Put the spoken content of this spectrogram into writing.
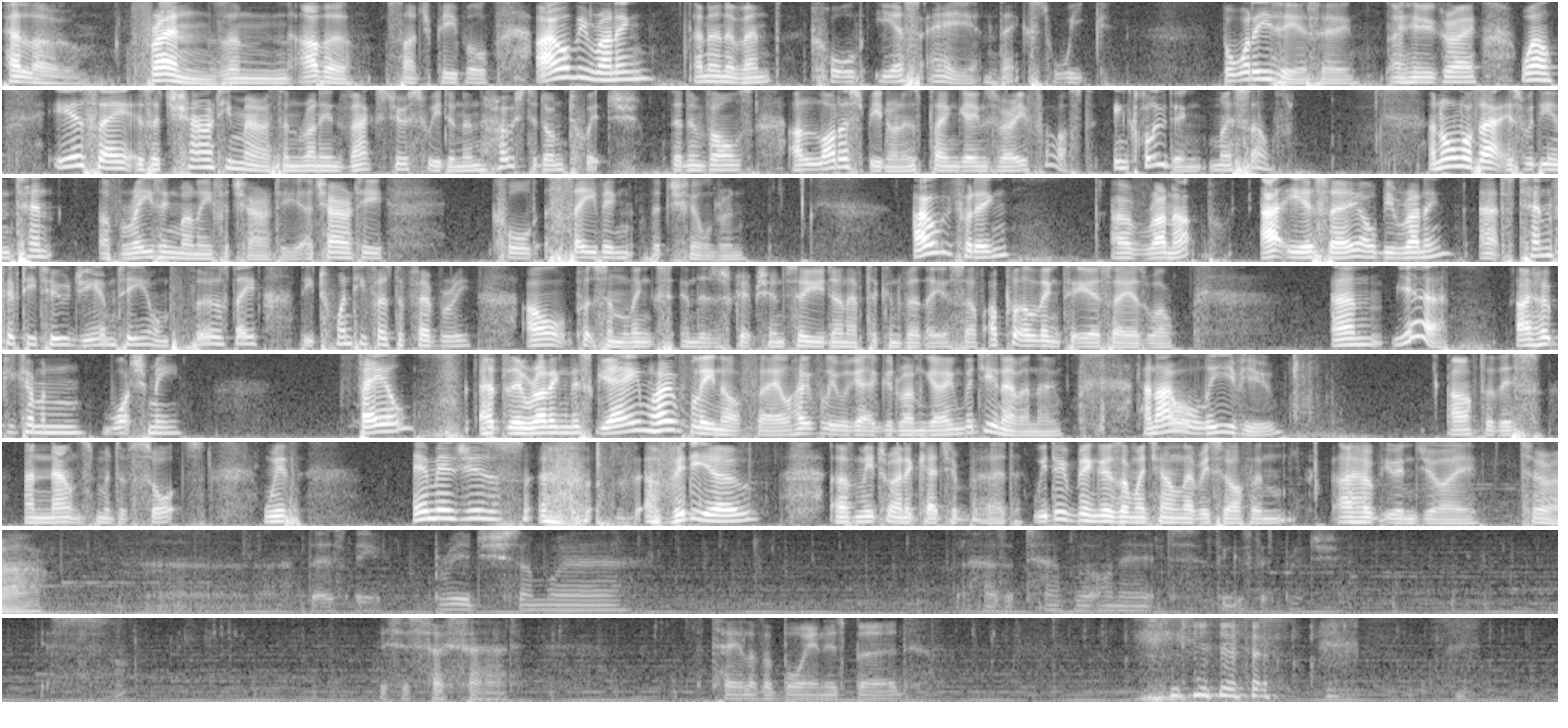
Hello, friends and other such people. I will be running at an event called ESA next week. But what is ESA? I hear you cry. Well, ESA is a charity marathon run in Vaxjo, Sweden and hosted on Twitch that involves a lot of speedrunners playing games very fast, including myself. And all of that is with the intent of raising money for charity, a charity called Saving the Children. I will be putting a run up at ESA. I'll be running at 10:52 GMT on Thursday, the 21st of February. I'll put some links in the description so you don't have to convert that yourself. I'll put a link to ESA as well. And yeah, I hope you come and watch me fail at the running this game. Hopefully not fail. Hopefully we'll get a good run going, but you never know. And I will leave you after this announcement of sorts with images, a video of me trying to catch a bird. We do bingos on my channel every so often. I hope you enjoy. ta Uh, there's a bridge somewhere that has a tablet on it. I think it's this bridge. Yes. This is so sad. The tale of a boy and his bird.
